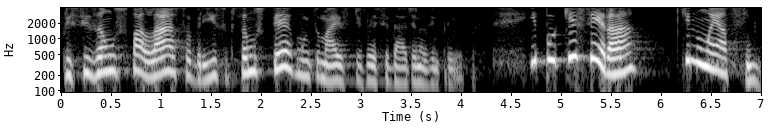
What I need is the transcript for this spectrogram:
Precisamos falar sobre isso, precisamos ter muito mais diversidade nas empresas. E por que será que não é assim?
